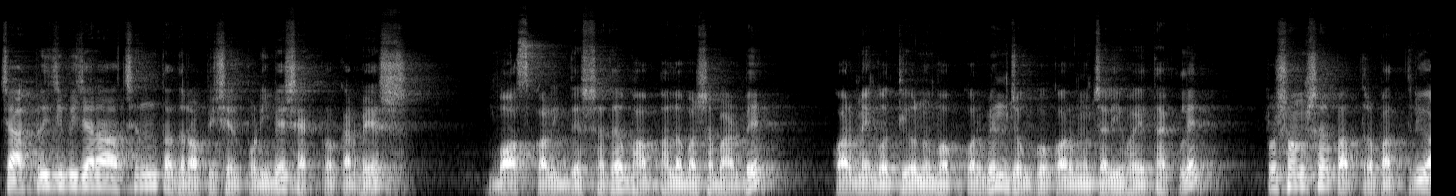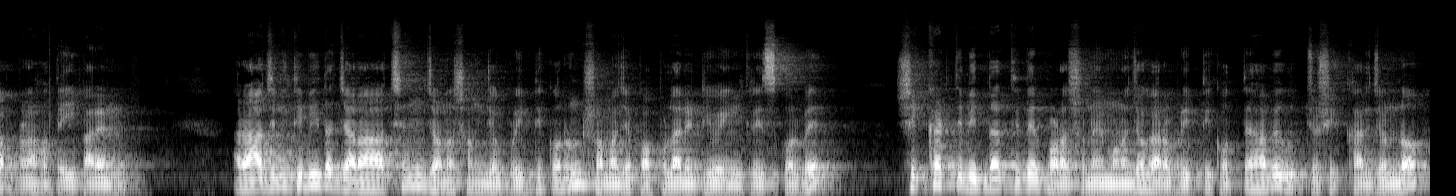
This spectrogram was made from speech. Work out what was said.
চাকরিজীবী যারা আছেন, তাদের অফিসের পরিবেশ এক প্রকার বেশ। বস কলিকদের সাথেও ভাব ভালোবাসা বাড়বে, কর্মে গতি অনুভব করবেন, যোগ্য কর্মচারী হয়ে থাকলে প্রশংসার পাত্রপাত্রীও আপনারা হতেই পারেন। রাজনীতিবিদ যারা আছেন, জনসংযোগ বৃদ্ধি করুন, সমাজে পপুলারিটিও ইনক্রিজ করবে। শিক্ষার্থী বিদ্যার্থীদের পড়াশোনায় মনোযোগ আরও বৃদ্ধি করতে হবে উচ্চশিক্ষার জন্য।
